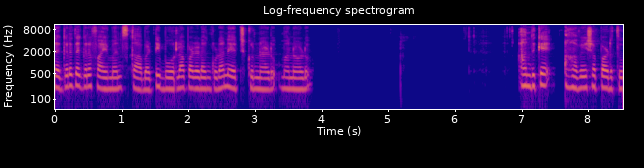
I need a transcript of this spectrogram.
దగ్గర దగ్గర ఫైవ్ మంత్స్ కాబట్టి బోర్లా పడడం కూడా నేర్చుకున్నాడు మనోడు. అందుకే ఆవేశపడుతూ,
